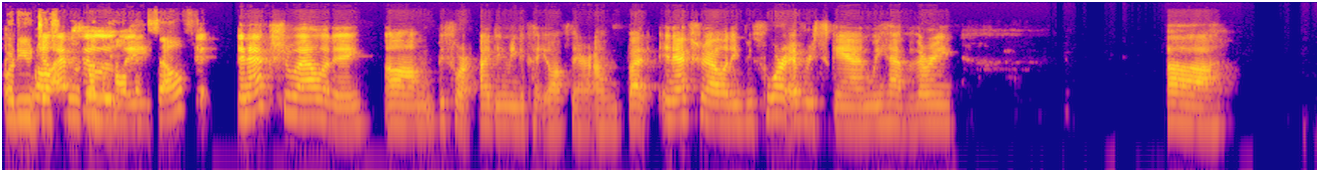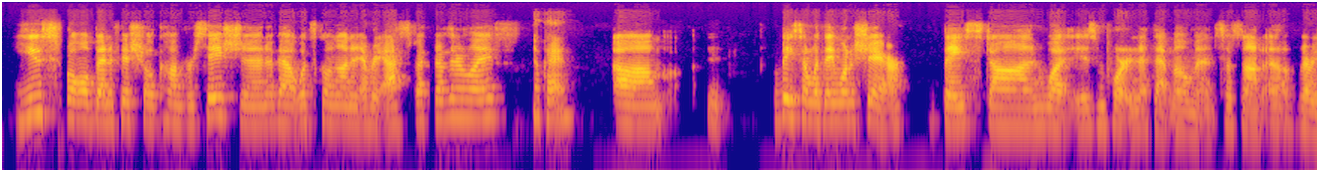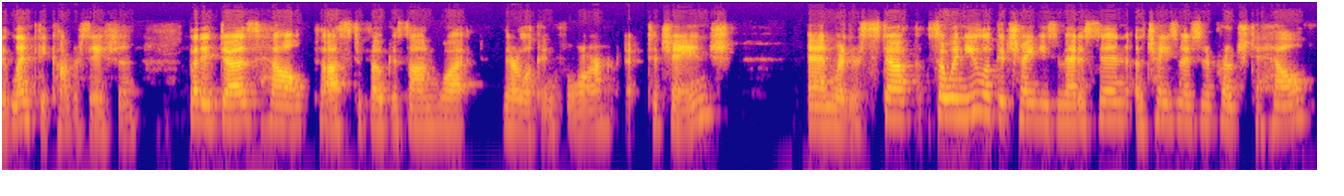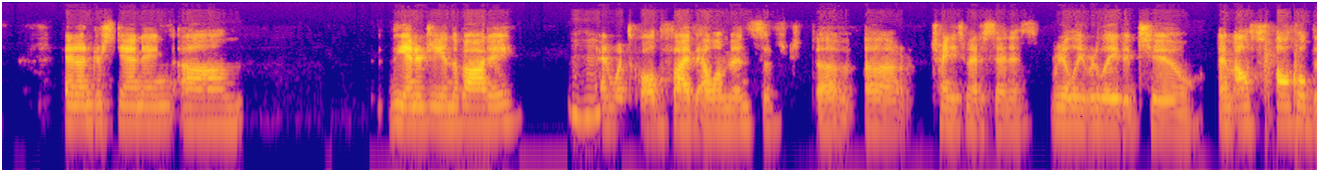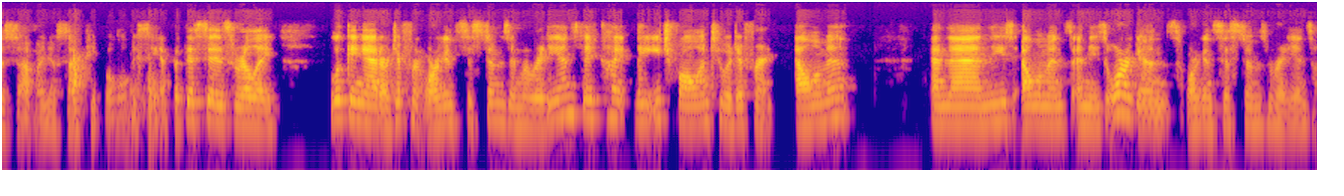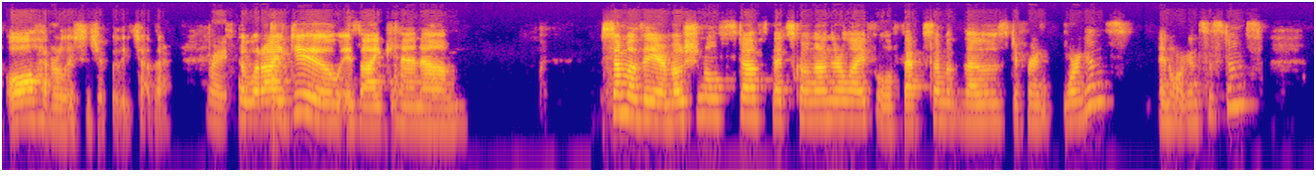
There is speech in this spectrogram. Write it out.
or do you Well, just work on the health absolutely. itself in actuality, um, before I didn't mean to cut you off there, um, but in actuality, before every scan, we have a very uh, useful, beneficial conversation about what's going on in every aspect of their life, okay um, based on what they want to share, based on what is important at that moment. So it's not a very lengthy conversation, but it does help us to focus on what they're looking for eh, to change and where they're stuck. So when you look at Chinese medicine, a Chinese medicine approach to health and understanding um, the energy in the body hmm and what's called the five elements of uh, uh, Chinese medicine is really related to. And I'll I'll hold this up. I know some people will be seeing it, but this is really looking at our different organ systems and meridians. They kind they each fall into a different element, and then these elements and these organs, organ systems, meridians, all have a relationship with each other. right. So what I do is I can um, some of the emotional stuff that's going on in their life will affect some of those different organs and organ systems.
